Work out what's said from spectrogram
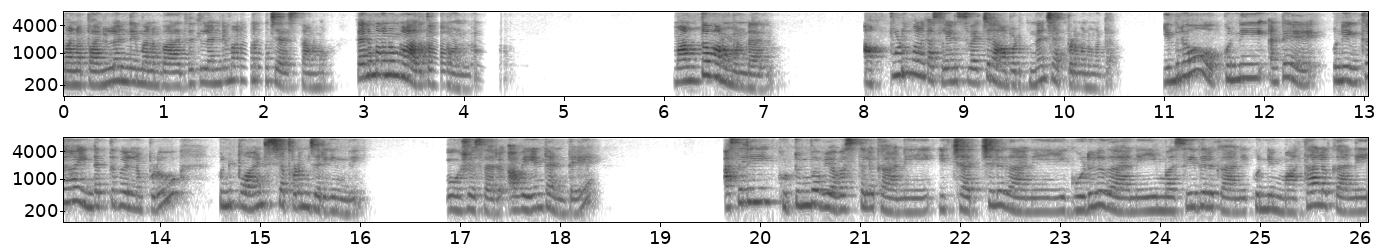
మన పనులన్నీ మన బాధ్యతలన్నీ మనం చేస్తాము. కానీ మనం వాళ్ళతో ఉండం. మనతో మనం ఉండాలి. అప్పుడు మనకు అసలైన స్వేచ్ఛ రాబడుతుందని చెప్పడం అనమాట ఇందులో కొన్ని అంటే కొన్ని ఇంకా ఇండెప్త్ వెళ్ళినప్పుడు కొన్ని పాయింట్స్ చెప్పడం జరిగింది. ఓషో సార్ అవి ఏంటంటే అసలు ఈ కుటుంబ వ్యవస్థలు కానీ ఈ చర్చిలు కానీ ఈ గుడులు కానీ ఈ మసీదులు కానీ కొన్ని మతాలు కానీ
